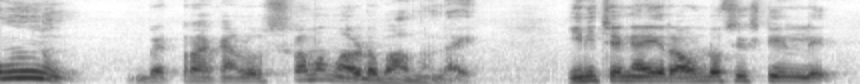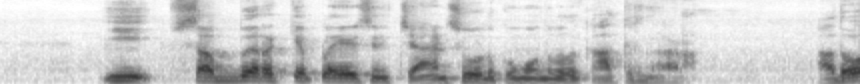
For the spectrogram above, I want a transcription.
ഒന്ന് ബെറ്റർ ആക്കാനുള്ള ഒരു ശ്രമം അവരുടെ ഭാഗത്തുനിന്നുണ്ടായി. ഇനി ചെങ്ങായി റൗണ്ട് ഓഫ് സിക്സ്റ്റീനിൽ ഈ സബ് ഇറക്കിയ പ്ലെയേഴ്സിന് ചാൻസ് കൊടുക്കുമോ എന്നുള്ളത് കാത്തിരുന്ന് കാണാം. അതോ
